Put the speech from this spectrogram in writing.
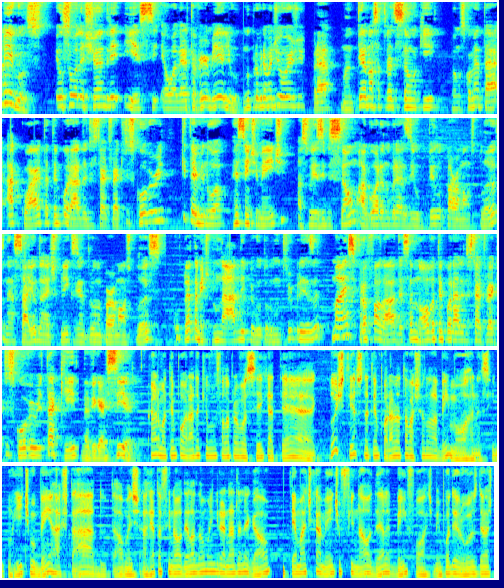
Amigos! Eu sou o Alexandre e esse é o Alerta Vermelho. No programa de hoje, para manter a nossa tradição aqui, vamos comentar a quarta temporada de Star Trek Discovery, que terminou recentemente a sua exibição, agora no Brasil pelo Paramount Plus, né? Saiu da Netflix e entrou no Paramount Plus, completamente do nada e pegou todo mundo de surpresa. Mas para falar dessa nova temporada de Star Trek Discovery, tá aqui Davi Garcia. Cara, uma temporada que eu vou falar para você que até dois terços da temporada eu tava achando ela bem morna, assim, um ritmo bem arrastado, tal, mas a reta final dela dá uma engrenada legal. Tematicamente, o final dela é bem forte, bem poderoso,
